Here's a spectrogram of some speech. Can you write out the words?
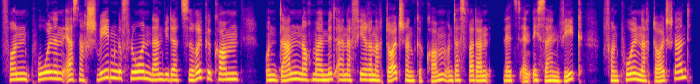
von Polen erst nach Schweden geflohen, dann wieder zurückgekommen und dann nochmal mit einer Fähre nach Deutschland gekommen. Und das war dann letztendlich sein Weg von Polen nach Deutschland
